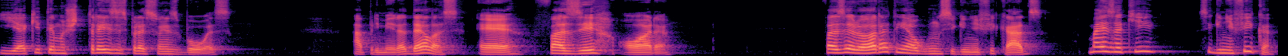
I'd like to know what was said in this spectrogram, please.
E aqui temos três expressões boas. A primeira delas é fazer hora. Fazer hora tem alguns significados, mas aqui significa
